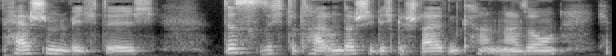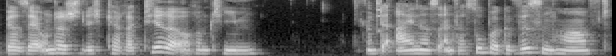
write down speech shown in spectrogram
Passion wichtig, das sich total unterschiedlich gestalten kann. Also ich habe ja sehr unterschiedliche Charaktere auch im Team. Und der eine ist einfach super gewissenhaft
